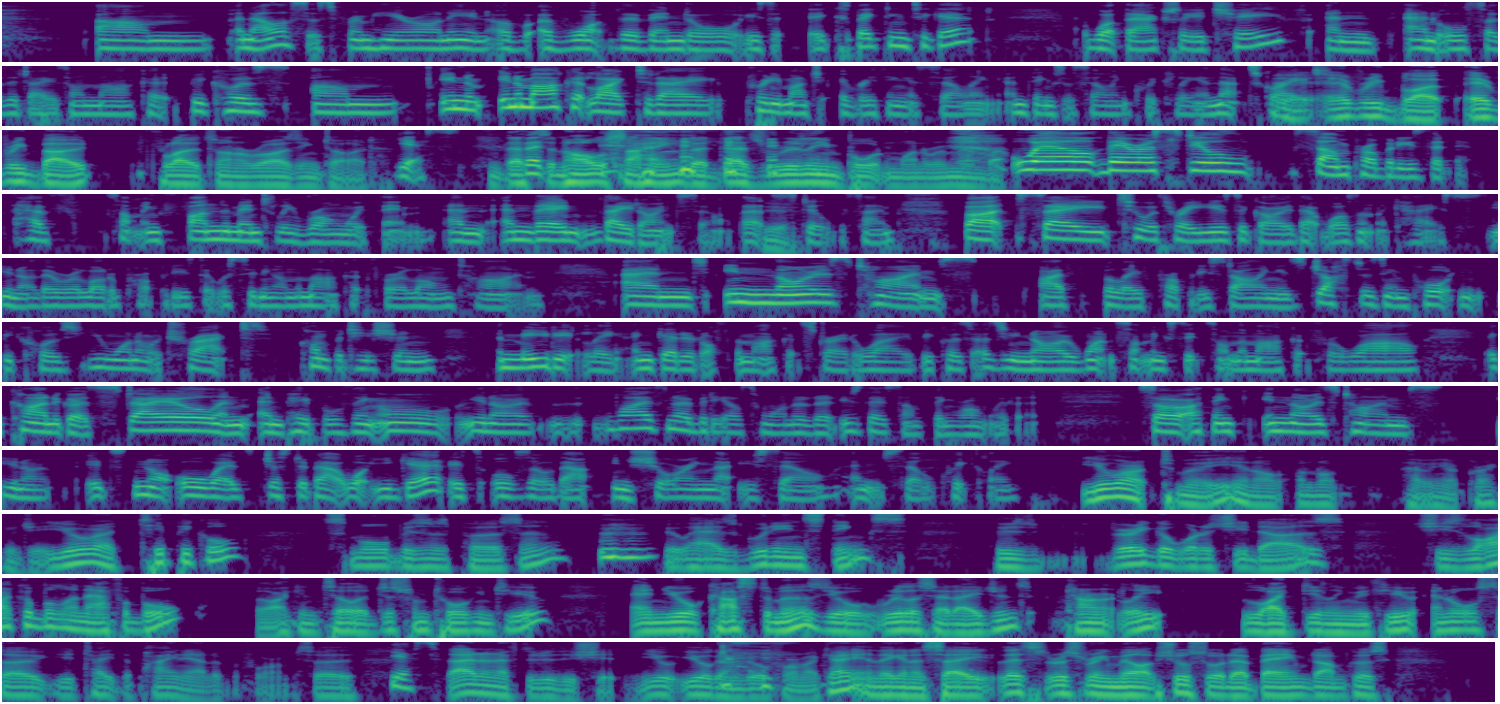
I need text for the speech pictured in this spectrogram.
um, analysis from here on in of, of what the vendor is expecting to get, what they actually achieve, and and also the days on market. Because um, in a, in a market like today, pretty much everything is selling and things are selling quickly, and that's great. Yeah, every blo- every boat floats on a rising tide. yes. That's But- an old saying, but that's really important one to remember. Well, there are still some properties that have something fundamentally wrong with them, and, and they they don't sell. That's Yeah. still the same. But say two or three years ago, that wasn't the case. You know, there were a lot of properties that were sitting on the market for a long time, and in those times. I believe property styling is just as important because you want to attract competition immediately and get it off the market straight away. Because, as you know, once something sits on the market for a while, it kind of goes stale, and, and people think, oh, you know, why has nobody else wanted it? Is there something wrong with it? So I think in those times, you know, it's not always just about what you get, it's also about ensuring that you sell and sell quickly. You are to me, and I'm not having a crack at you. You're a typical small business person Mm-hmm. who has good instincts, who's very good at what she does. She's likable and affable. I can tell it just from talking to you. And your customers, your real estate agents, currently like dealing with you, and also you take the pain out of it for them. So Yes. they don't have to do this shit. You, you're going to do it for them, okay? And they're going to say, let's just ring Mel up. She'll sort out bang done because,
